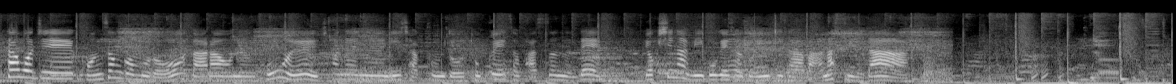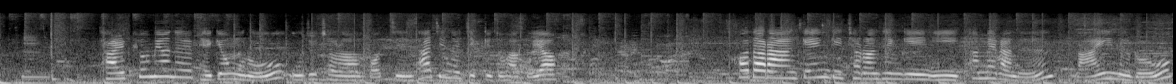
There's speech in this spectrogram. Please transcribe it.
스타워즈의 광선검으로 날아오는 공을 쳐내는 이 작품도 도쿄에서 봤었는데 역시나 미국에서도 인기가 많았습니다. 달 표면을 배경으로 우주처럼 멋진 사진을 찍기도 하고요. 커다란 게임기처럼 생긴 이 카메라는 라인으로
